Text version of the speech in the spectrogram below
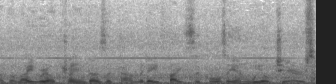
Uh, the light rail train does accommodate bicycles and wheelchairs.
